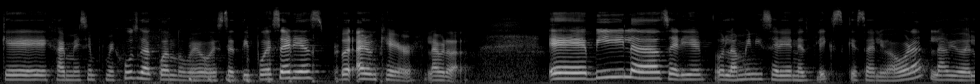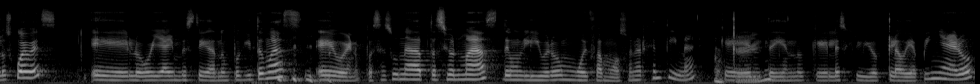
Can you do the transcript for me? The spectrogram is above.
que Jaime siempre me juzga cuando veo este tipo de series, but I don't care, la verdad. Eh, vi la serie o la miniserie de Netflix que salió ahora, La Vida de los Jueves. eh, luego ya investigando un poquito más, eh, bueno, pues es una adaptación más de un libro muy famoso en Argentina, que entiendo que él escribió Claudia Piñero,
